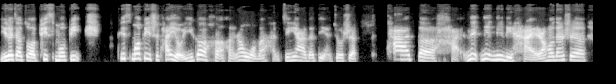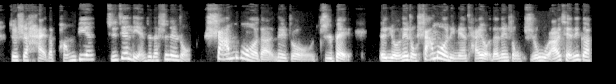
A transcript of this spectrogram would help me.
一个叫做 Peacemore Beach，Peacemore Beach 它有一个很很让我们很惊讶的点就是。它的海那那那里海，然后但是就是海的旁边直接连着的是那种沙漠的那种植被，呃，有那种沙漠里面才有的那种植物，而且那个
